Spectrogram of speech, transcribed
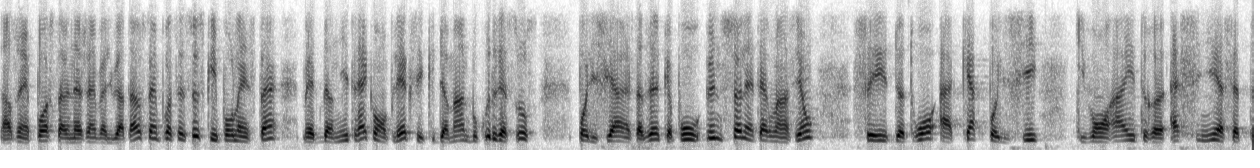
dans un poste à un agent évaluateur. C'est un processus qui est pour l'instant, Maître Bernier, très complexe et qui demande beaucoup de ressources policières. C'est-à-dire que pour une seule intervention, c'est de trois à quatre policiers qui vont être euh, assignés à cette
